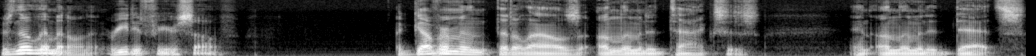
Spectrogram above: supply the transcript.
There's no limit on it. Read it for yourself. A government that allows unlimited taxes and unlimited debts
